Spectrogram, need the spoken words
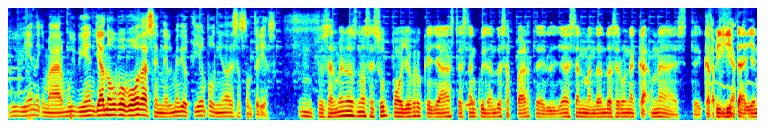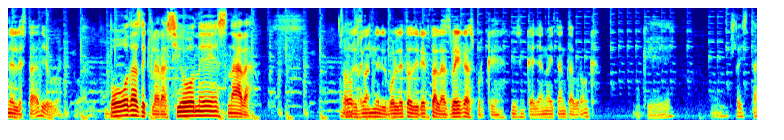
Muy bien, Neymar, muy bien. Ya no hubo bodas en el medio tiempo ni nada de esas tonterías. Mm, Pues al menos no se supo, yo creo que ya hasta están cuidando esa parte, ya están mandando a hacer una, una este, capillita Capilla. ahí en el estadio, güey. Bodas, declaraciones, nada. Todo les dan el boleto directo a Las Vegas porque dicen que allá no hay tanta bronca. Ok. Pues ahí está.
